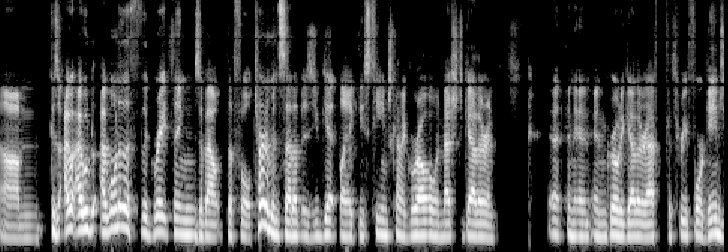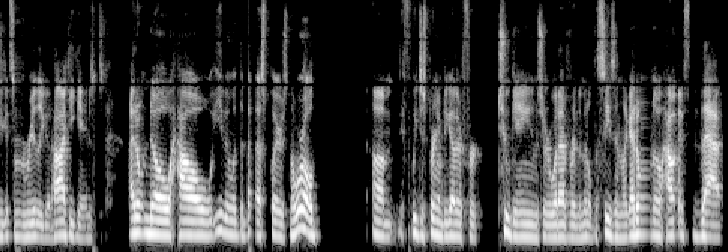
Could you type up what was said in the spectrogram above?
Um, because I, I would I one of the, the great things about the full tournament setup is you get like these teams kind of grow and mesh together and and, and and grow together after three, four games, you get some really good hockey games. I don't know how, even with the best players in the world, um, if we just bring them together for two games or whatever in the middle of the season. Like I don't know how if that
